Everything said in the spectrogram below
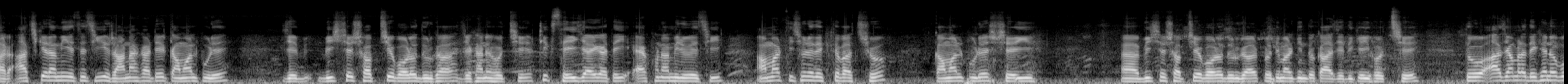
আর আজকের আমি এসেছি রানাঘাটের কামালপুরে। যে বিশ্বের সবচেয়ে বড় দুর্গা যেখানে হচ্ছে, ঠিক সেই জায়গাতেই এখন আমি রয়েছি। আমার পিছনে দেখতে পাচ্ছ কামালপুরের সেই বিশ্বের সবচেয়ে বড় দুর্গার প্রতিমার কিন্তু কাজ এদিকেই হচ্ছে। তো আজ আমরা দেখে নেব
